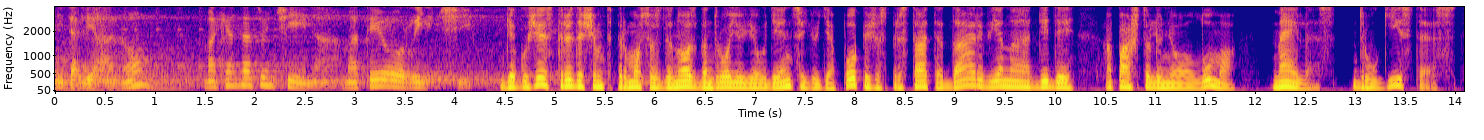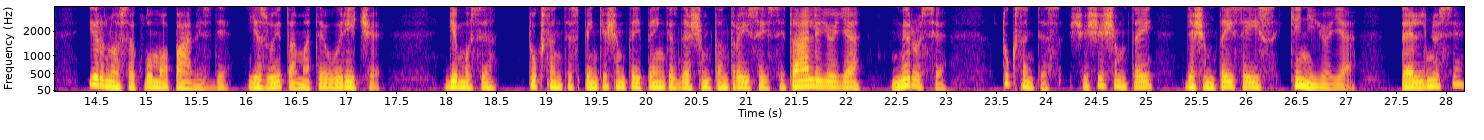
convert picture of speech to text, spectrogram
Italiano, ma che è andato in Cina, Matteo Ricci. Gegužės 31 dienos bendrojoje audiencijoje popiežius pristatė dar vieną didį apaštalinio olumo, meilės, draugystės ir nuseklumo pavyzdį - jėzuitą Mateo Ryčią, gimusi 1552 Italijoje, mirusi 1610 Kinijoje, pelniusi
